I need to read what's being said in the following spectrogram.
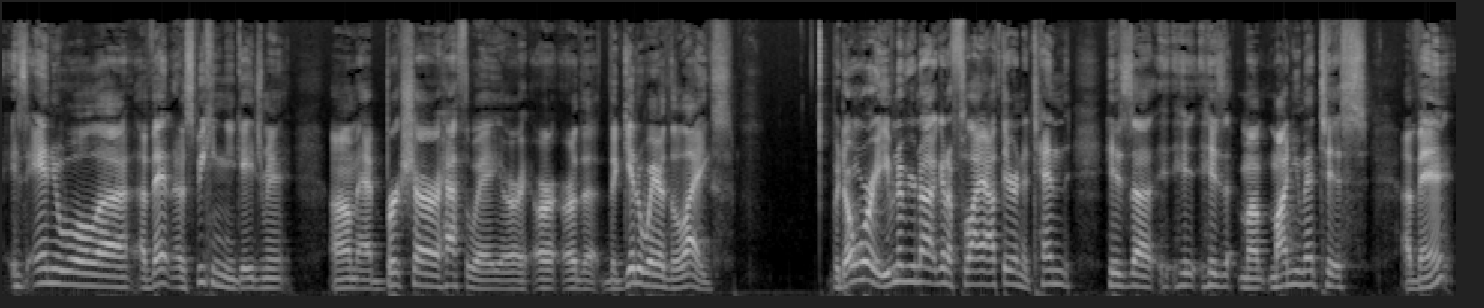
his annual uh, event of speaking engagement um, at berkshire hathaway or, or, or the, the getaway or the likes But don't worry, even if you're not gonna fly out there and attend his uh, his, his monumentous event,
